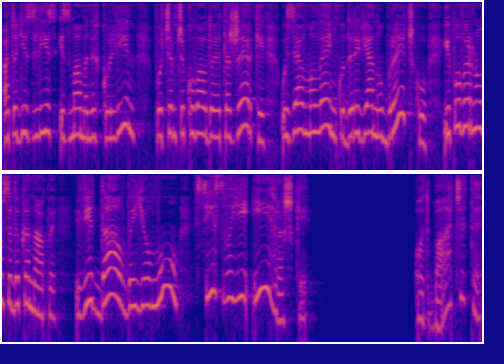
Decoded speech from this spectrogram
а тоді зліз із маминих колін, почемчикував до етажерки, узяв маленьку дерев'яну бричку і повернувся до канапи. Віддав би йому всі свої іграшки. От бачите,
